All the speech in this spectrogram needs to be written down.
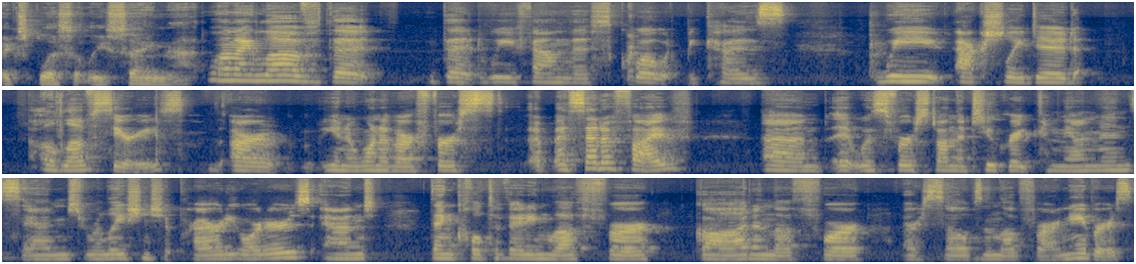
explicitly saying that. Well, and I love that that we found this quote because we actually did a love series. Our, you know, one of our first a, set of five. Um, it was first on the two great commandments and relationship priority orders, and then cultivating love for God and love for ourselves and love for our neighbors.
